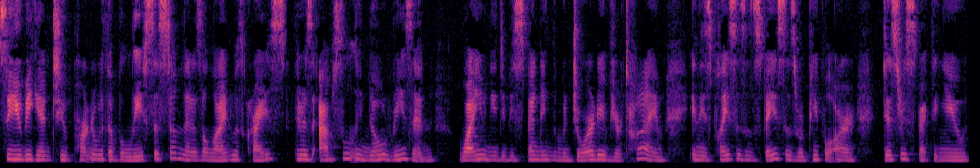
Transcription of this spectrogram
So you begin to partner with a belief system that is aligned with Christ. There is absolutely no reason why you need to be spending the majority of your time in these places and spaces where people are disrespecting you,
